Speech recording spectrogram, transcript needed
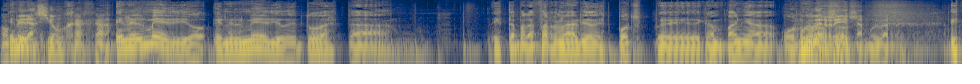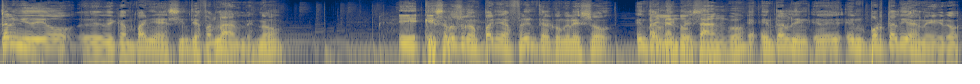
en el- Operación Jaja. En el medio, en el medio de toda esta esta parafernalia de spots eh, de campaña Muy horrorosos, berreta, muy berreta. Está el video eh, de campaña de Cintia Fernández, ¿no? Eh, Que cerró su campaña frente al Congreso en Tarlipes, tango. eh, En, en Portalías Negro.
